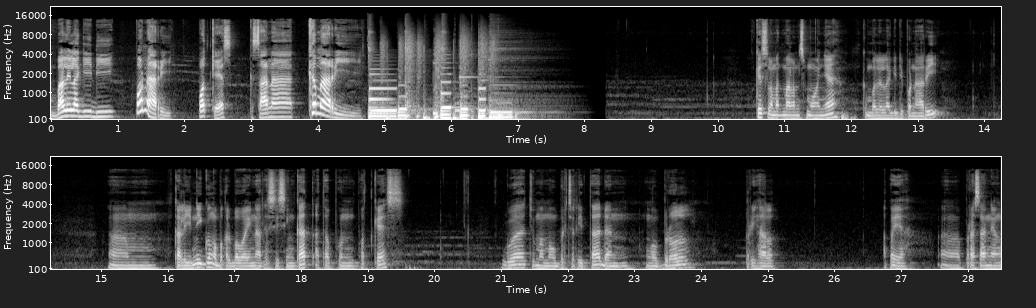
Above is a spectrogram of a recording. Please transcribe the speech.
Kembali lagi di Ponari Podcast Ke sana Kemari. Oke selamat malam semuanya. Kembali lagi di Ponari. Em, Kali ini gue gak bakal bawain narasi singkat ataupun podcast. Gue cuma mau bercerita dan ngobrol perihal apa ya eh, perasaan yang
